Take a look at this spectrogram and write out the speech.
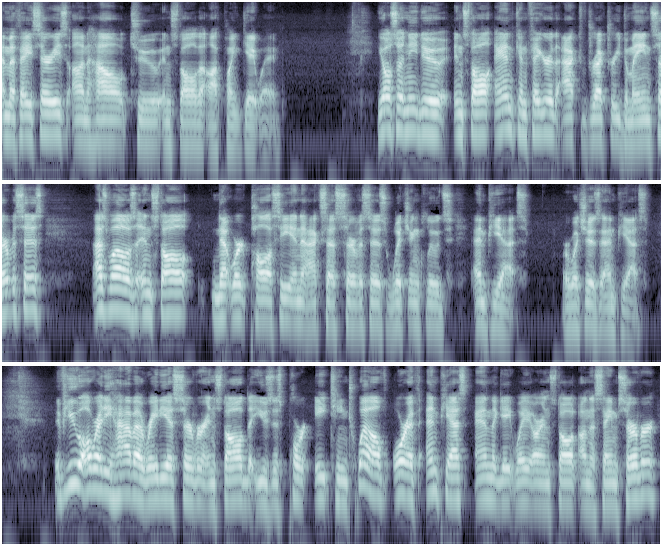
MFA series on how to install the Authpoint gateway. You also need to install and configure the Active Directory domain services, as well as install network policy and access services, which includes NPS, or which is NPS. If you already have a Radius server installed that uses port 1812, or if NPS and the gateway are installed on the same server,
